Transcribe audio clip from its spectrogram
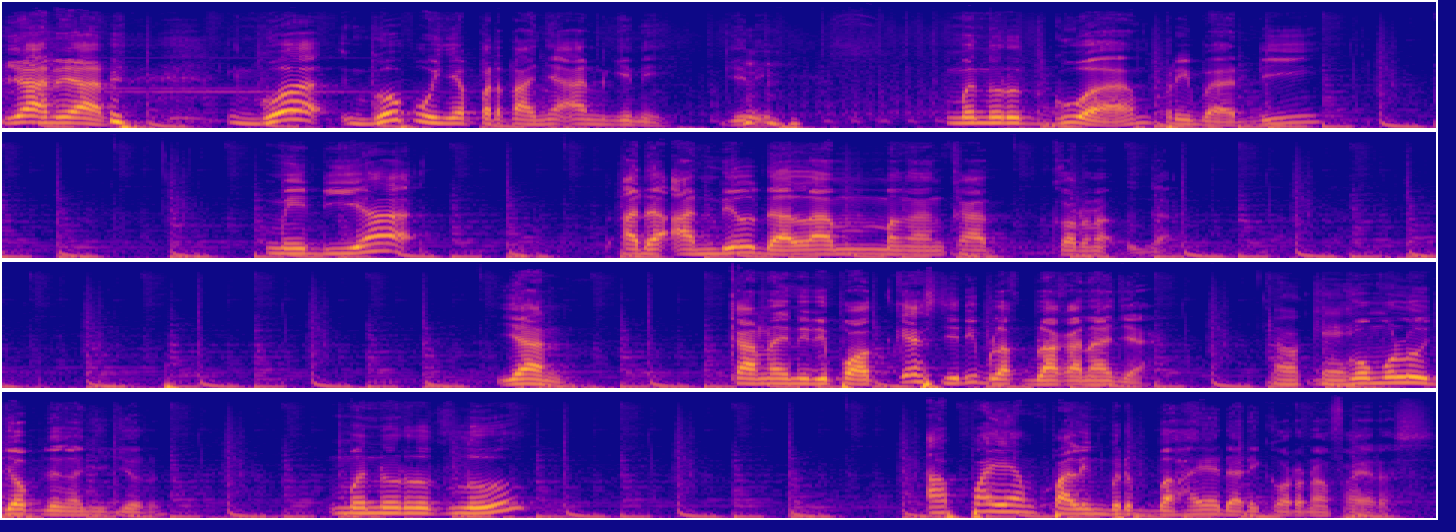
Yan, Yan. Gua gua punya pertanyaan gini, gini. Menurut gua pribadi media ada andil dalam mengangkat corona enggak. Yan, karena ini di podcast jadi belak-belakan aja. Oke. Gue mau lu jawab dengan jujur. Menurut lu apa yang paling berbahaya dari coronavirus?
